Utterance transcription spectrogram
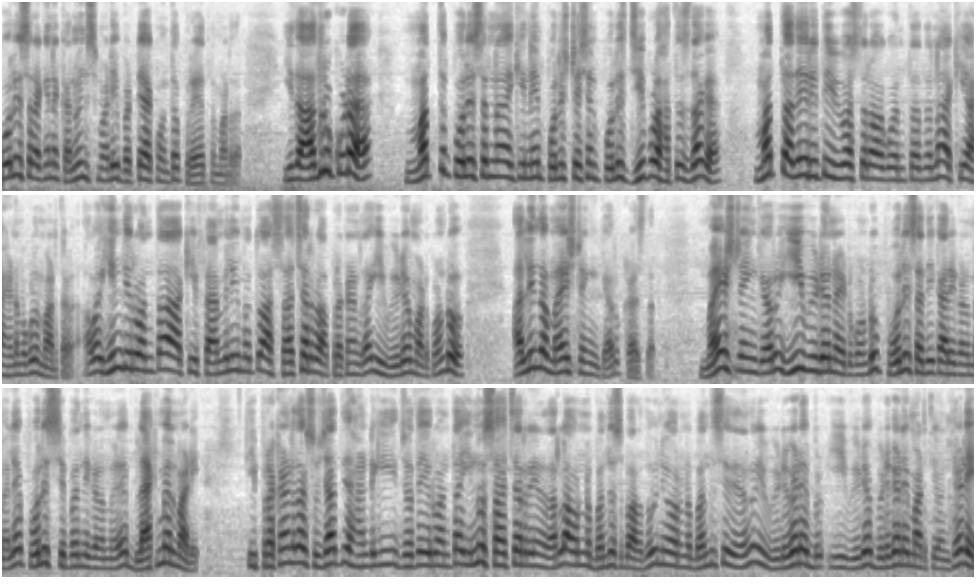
ಪೊಲೀಸರು ಆಕಿನ ಕನ್ವಿನ್ಸ್ ಮಾಡಿ ಬಟ್ಟೆ ಹಾಕುವಂಥ ಪ್ರಯತ್ನ ಮಾಡಿದ. ಇದಾದರೂ ಕೂಡ ಮತ್ತೆ ಪೊಲೀಸರನ್ನ ಆಕಿನೇನು ಪೊಲೀಸ್ ಸ್ಟೇಷನ್ ಪೊಲೀಸ್ ಜೀಪ್ಗಳು ಹತ್ತಿಸಿದಾಗ ಮತ್ತೆ ಅದೇ ರೀತಿ ವಿವಸ್ತರಾಗುವಂಥದ್ದನ್ನು ಆಕಿ ಆ ಹೆಣ್ಮಗಳು ಮಾಡ್ತಾಳೆ. ಅವಾಗ ಹಿಂದಿರುವಂಥ ಆಕಿ ಫ್ಯಾಮಿಲಿ ಮತ್ತು ಆ ಸಹಚರರು ಆ ಪ್ರಕರಣದಾಗ ಈ ವಿಡಿಯೋ ಮಾಡಿಕೊಂಡು ಅಲ್ಲಿಂದ ಮಹೇಶ್ ಟೆಂಗಿಕೆ ಅವರು ಕಳಿಸ್ತಾರೆ. ಮಹೇಶ್ ಟೆಂಗಿಕೆ ಅವರು ಈ ವಿಡಿಯೋನ ಇಟ್ಕೊಂಡು ಪೊಲೀಸ್ ಅಧಿಕಾರಿಗಳ ಮೇಲೆ, ಪೊಲೀಸ್ ಸಿಬ್ಬಂದಿಗಳ ಮೇಲೆ ಬ್ಲ್ಯಾಕ್ಮೇಲ್ ಮಾಡಿ. ಈ ಪ್ರಕರಣದಾಗ ಸುಜಾತಿ ಹಂಡಗಿ ಜೊತೆ ಇರುವಂಥ ಇನ್ನೂ ಸಹಚರರು ಏನದಾರಲ್ಲ ಅವ್ರನ್ನ ಬಂಧಿಸಬಾರ್ದು. ನೀವು ಅವ್ರನ್ನ ಬಂಧಿಸಿದೆ ಅಂದರೆ ಈ ಬಿಡುಗಡೆ ಬಿ- ಈ ವಿಡಿಯೋ ಬಿಡುಗಡೆ ಮಾಡ್ತೀವಿ ಅಂತೇಳಿ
